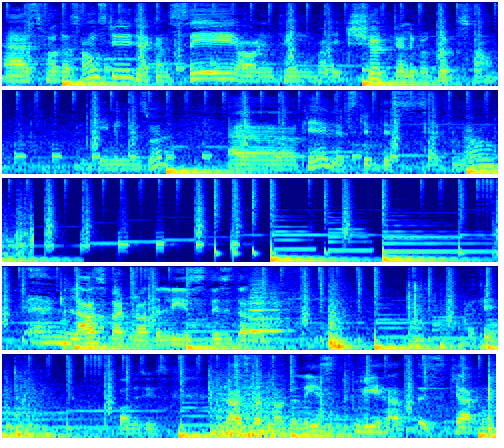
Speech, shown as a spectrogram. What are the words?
As for the soundstage I can't say or anything but it should deliver good sound gaming as well. Uh, okay let's skip this side for now. And last but not the least this is the okay apologies. Last but not the least we have this cabinet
